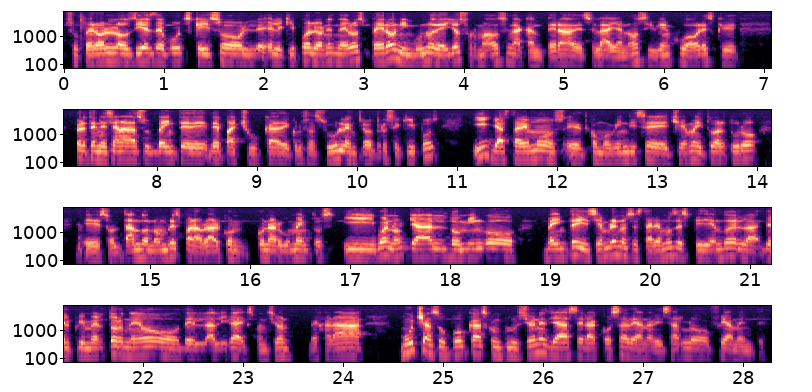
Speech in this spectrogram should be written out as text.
superó los 10 debuts que hizo el, el, equipo de Leones Negros, pero ninguno de ellos formados en la cantera de Celaya, ¿no? Si bien jugadores que pertenecían a la sub-20 de, Pachuca, de Cruz Azul, entre otros equipos. Y ya estaremos, eh, como bien dice Chema y tú, Arturo, eh, soltando nombres para hablar con, con, argumentos. Y bueno, ya el domingo 20 de diciembre nos estaremos despidiendo del primer torneo de la Liga de Expansión. Dejará muchas o pocas conclusiones, ya será cosa de analizarlo fríamente.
